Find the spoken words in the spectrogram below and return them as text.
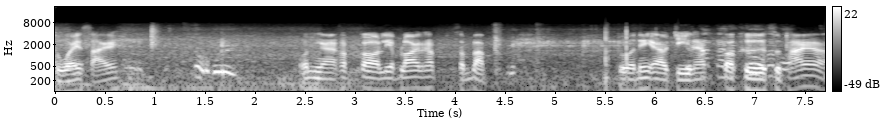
สวยใส งดงามครับก็เรียบร้อยครับสำหรับตัวนี้ LG นะครับ ก็คือสุดท้ายก็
